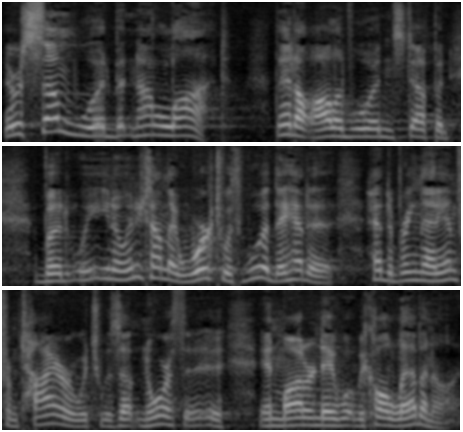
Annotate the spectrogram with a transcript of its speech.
There was some wood, but not a lot. They had olive wood and stuff, but, but you know, anytime they worked with wood, they had to, had to bring that in from Tyre, which was up north uh, in modern day, what we call Lebanon.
